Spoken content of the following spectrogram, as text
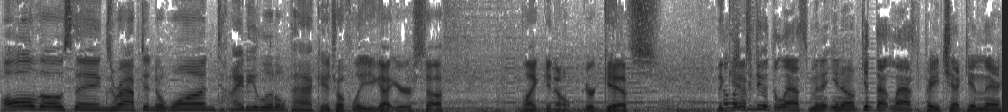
All those things wrapped into one tiny little package. Hopefully, you got your stuff, like, you know, your gifts. The I like to do it the last minute, you know, get that last paycheck in there.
